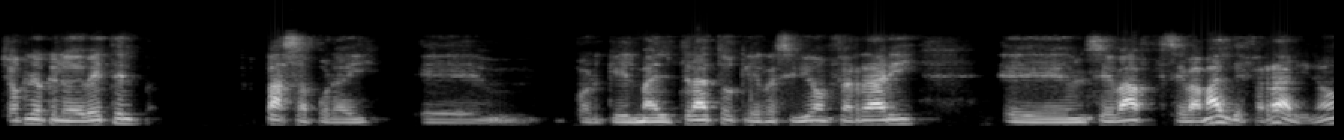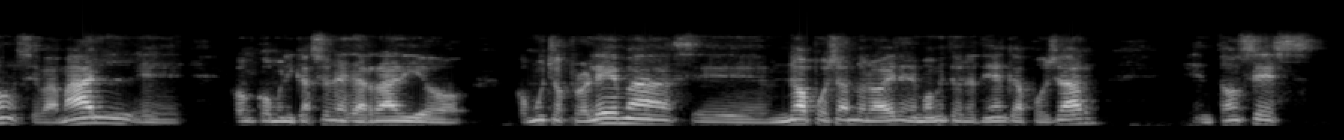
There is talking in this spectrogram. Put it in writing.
yo creo que lo de Vettel pasa por ahí, em, porque el maltrato que recibió en Ferrari eh, se, va, se va mal de Ferrari, ¿no? Se va mal, eh, con comunicaciones de radio con muchos problemas, eh, no apoyándolo a él en el momento que lo tenían que apoyar. Entonces,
